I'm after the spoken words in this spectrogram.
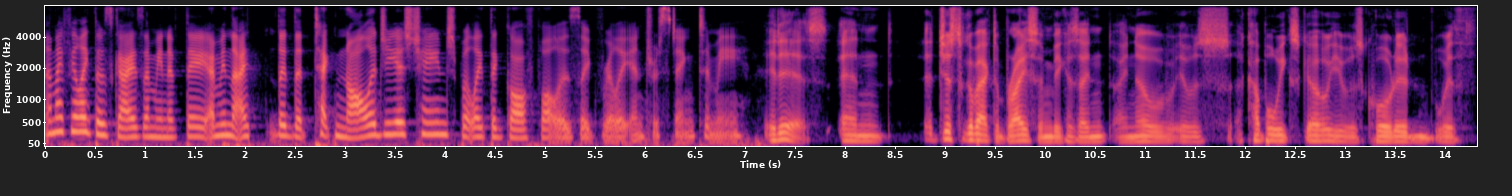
and I feel like those guys. I mean, if they, I mean, the I, the, the technology has changed, but like the golf ball is like really interesting to me. It is, and uh, just to go back to Bryson because I I know it was a couple weeks ago he was quoted with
